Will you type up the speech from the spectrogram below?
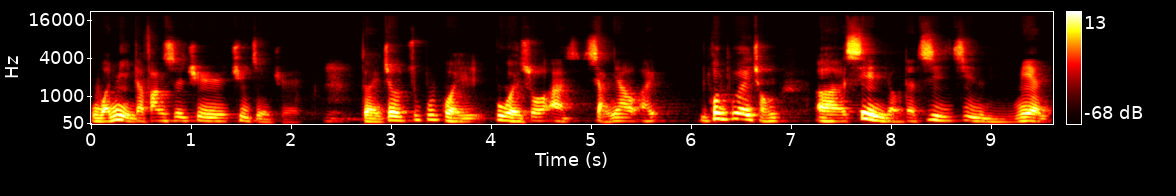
文明的方式去去解决。对，就就不会不会说啊，想要哎会不会从。呃，现有的机制里面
